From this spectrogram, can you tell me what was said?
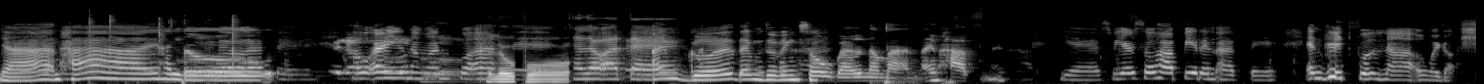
Yan. Hi. Hello. ate. How are you naman po, ate? Hello po. Hello, ate. I'm good. I'm doing so well naman. I'm happy. Yes, we are so happy rin, ate. And grateful na, oh my gosh,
